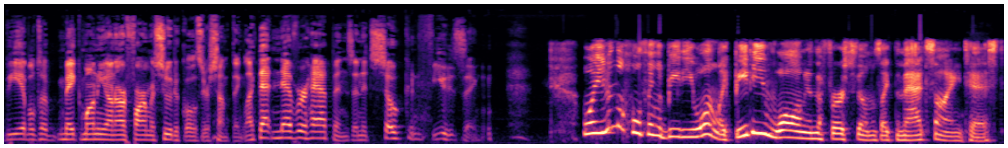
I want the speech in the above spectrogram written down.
be able to make money on our pharmaceuticals or something. Like that never happens, and it's so confusing. Well, even the whole thing with BD Wong, like BD Wong in the first film is like the mad scientist.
